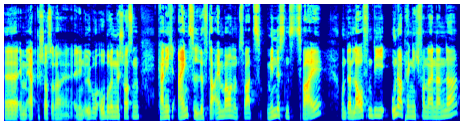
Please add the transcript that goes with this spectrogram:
äh, im Erdgeschoss oder in den oberen Geschossen, kann ich Einzellüfter einbauen und zwar mindestens zwei. Und dann laufen die unabhängig voneinander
